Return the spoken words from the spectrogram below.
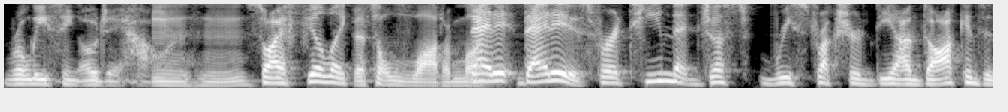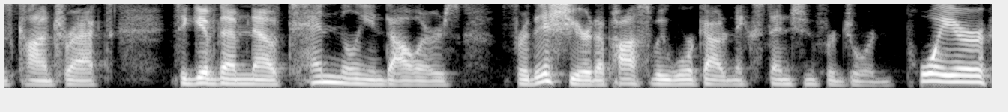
releasing OJ Howard. Mm-hmm. So I feel like that's a lot of money. That is, that is for a team that just restructured Dion Dawkins' contract to give them now $10 million for this year to possibly work out an extension for Jordan Poyer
